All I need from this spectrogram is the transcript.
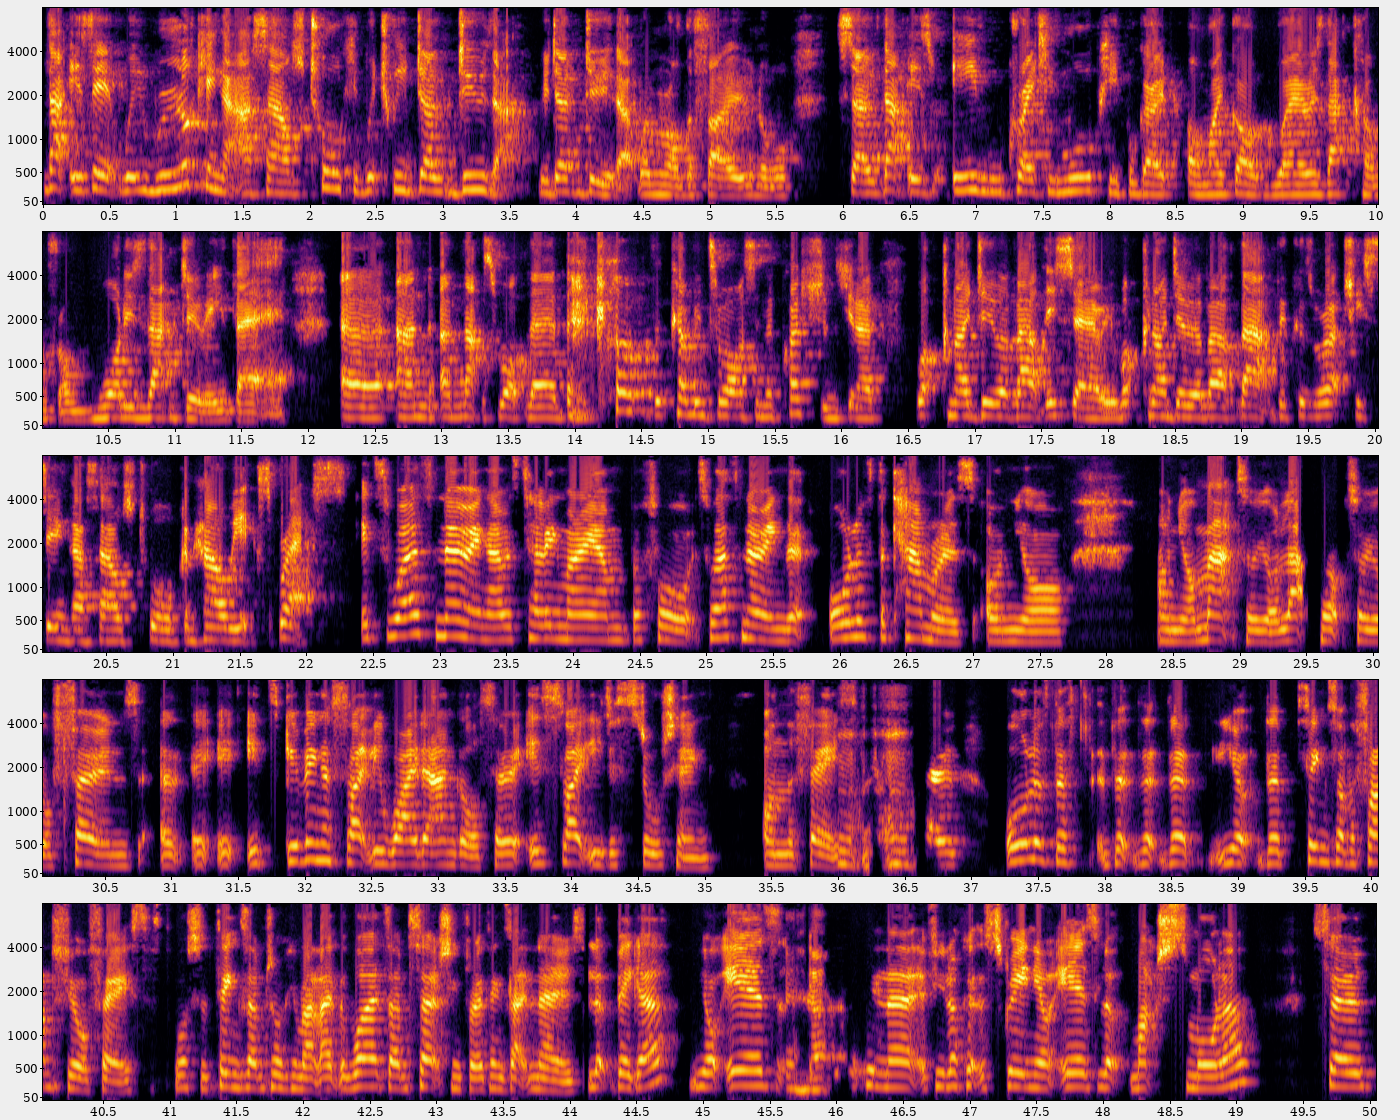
that is it. We're looking at ourselves talking, which we don't do that. We don't do that when we're on the phone or so that is even creating more people going, oh my God, where has that come from? What is that doing there? Uh, and, and that's what they're, they're coming to us in the questions, you know, what can I do about this area? What can I do about that? Because we're actually seeing ourselves talk and how we express. It's worth knowing, I was telling Marianne before, it's worth knowing that all of the cameras on your on your Macs or your laptops or your phones, uh, it, it's giving a slightly wide angle, so it is slightly distorting on the face. Mm-hmm. So all of the the, the the, your, the things on the front of your face, what's the things I'm talking about? Like the words I'm searching for are things like nose look bigger. Your ears, mm-hmm. the, if you look at the screen, your ears look much smaller. So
